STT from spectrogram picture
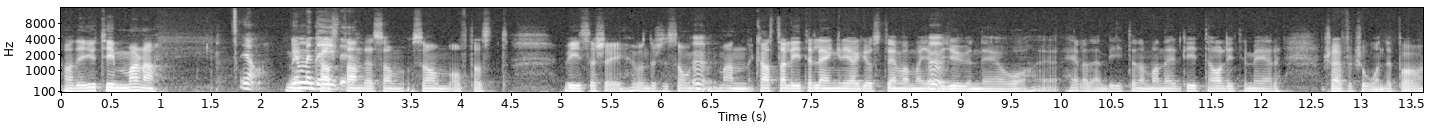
Ja, det är ju timmarna Ja, med jo, men det kastande som, som oftast visar sig under säsongen. Mm. Man kastar lite längre i augusti än vad man gör Mm. i juni och eh, hela den biten. Och man är lite, har lite mer självförtroende på,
